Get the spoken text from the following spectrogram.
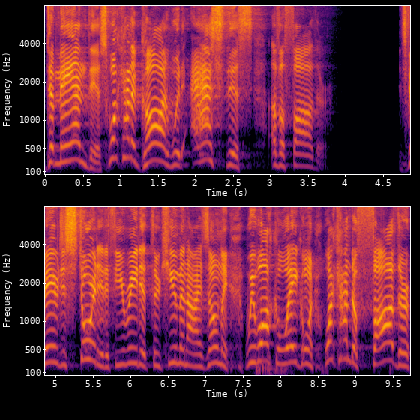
demand this? What kind of God would ask this of a father? It's very distorted if you read it through human eyes only. We walk away going, What kind of father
